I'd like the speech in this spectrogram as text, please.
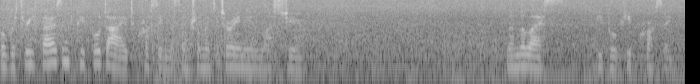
Over 3,000 people died crossing the central Mediterranean last year. Nonetheless, people keep crossing.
